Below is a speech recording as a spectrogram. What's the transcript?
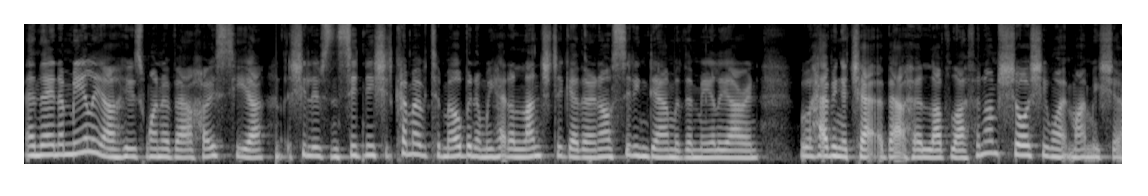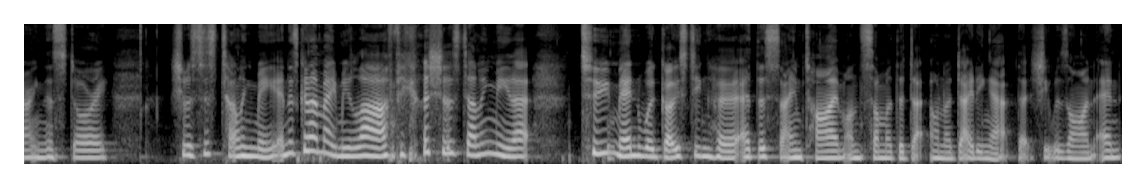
And then Amelia, who's one of our hosts here, she lives in Sydney. She'd come over to Melbourne and we had a lunch together. And I was sitting down with Amelia and we were having a chat about her love life, and I'm sure she won't mind me sharing this story. she was just telling me, and it's going to make me laugh because she was telling me that two men were ghosting her at the same time on some of the da- on a dating app that she was on, and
